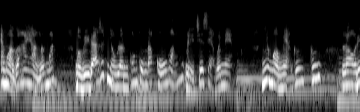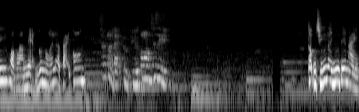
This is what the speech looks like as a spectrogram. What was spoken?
Em hỏi có hai hàng nước mắt bởi vì đã rất nhiều lần con cũng đã cố gắng để chia sẻ với mẹ. Nhưng mà mẹ cứ cứ lờ đi hoặc là mẹ cứ nói là tại con. Chắc là lại từ phía con chứ gì? Thậm chí là như thế này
